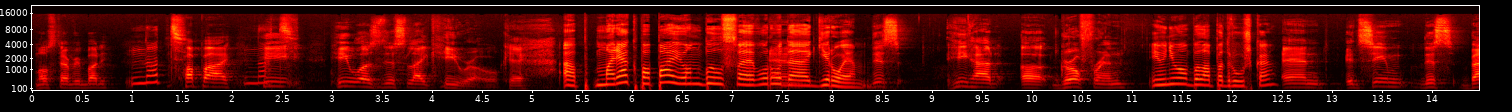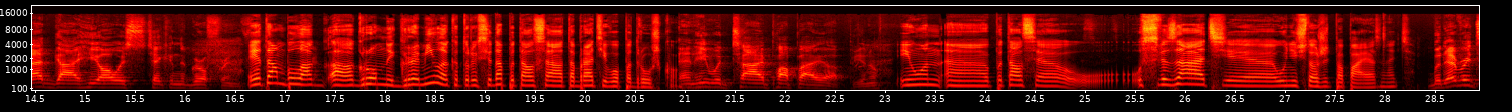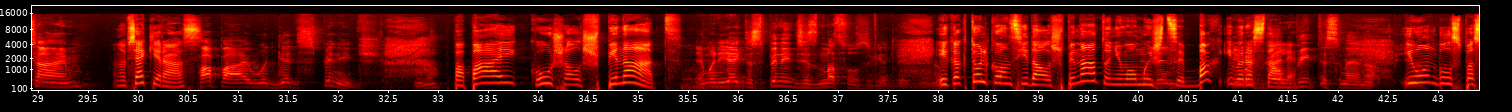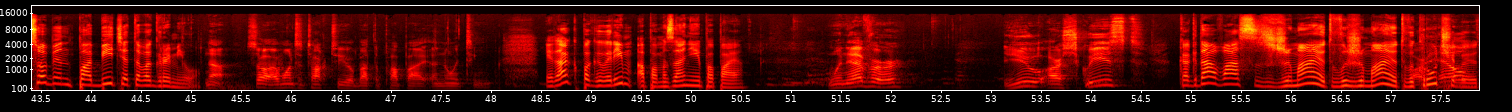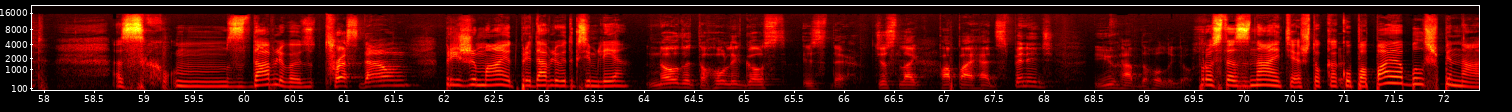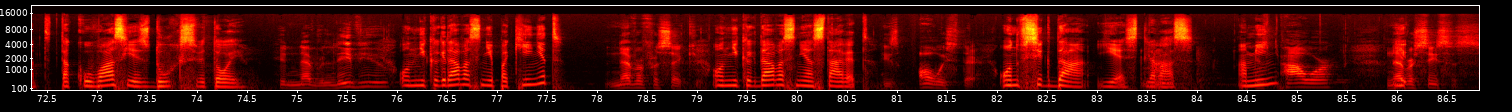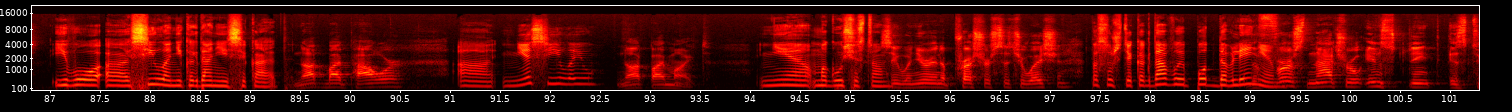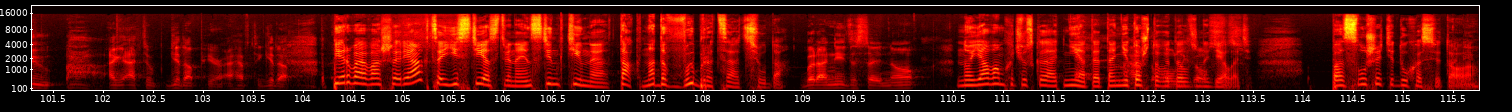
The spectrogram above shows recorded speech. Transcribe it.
Most everybody. Not. Popeye, Not- he he was this like hero. Okay, А, моряк Папай, он был своего рода героем. this he had a girlfriend, И у него была подружка. И там был ог- огромный громила, который всегда пытался отобрать его подружку. И он э, пытался связать, э, уничтожить Папая, знаете. Но всякий раз Popeye would get spinach, you know. Папай кушал шпинат. Spinach, big. You know? И как только он съедал шпинат, у него мышцы бах и вырастали. up. И он был способен побить этого громилу. Now, so to to. Итак, поговорим о помазании Папая. Когда вас сжимают, выжимают, выкручивают, сдавливают, прижимают, придавливают к земле, know that the Holy Ghost is there. Just like Popeye had spinach, you have the Holy Ghost. Просто знайте, что как у Папая был шпинат, так у вас есть Дух Святой. Он никогда вас не покинет. Он никогда вас не оставит. He's always there. Он всегда есть для вас. Аминь. Его э, сила никогда не иссякает. Power, А, не силою, не могуществом. See, Послушайте, когда вы под давлением, to, ah, первая ваша реакция естественная, инстинктивная. Так, надо выбраться отсюда. Say, no, Но я вам хочу сказать, нет, это не то, что вы должны делать. Послушайте Духа Святого.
